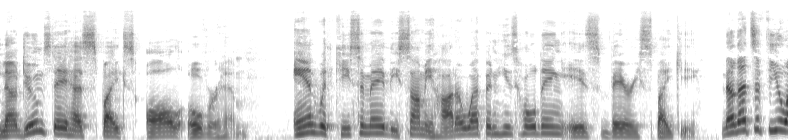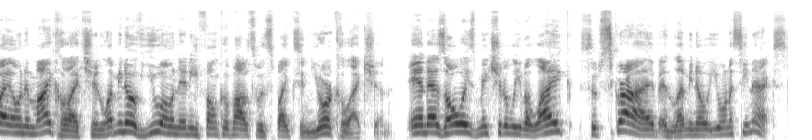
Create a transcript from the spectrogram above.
Now Doomsday has spikes all over him. And with Kisame, the Samehada weapon he's holding is very spiky. Now that's a few I own in my collection. Let me know if you own any Funko Pops with spikes in your collection. And as always, make sure to leave a like, subscribe, and let me know what you want to see next.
